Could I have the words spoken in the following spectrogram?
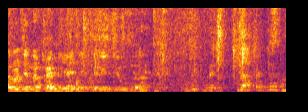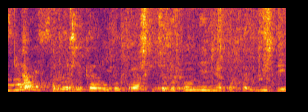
Вроде на коне я не перебил, да? Художника руку краски це доповнення до їди.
